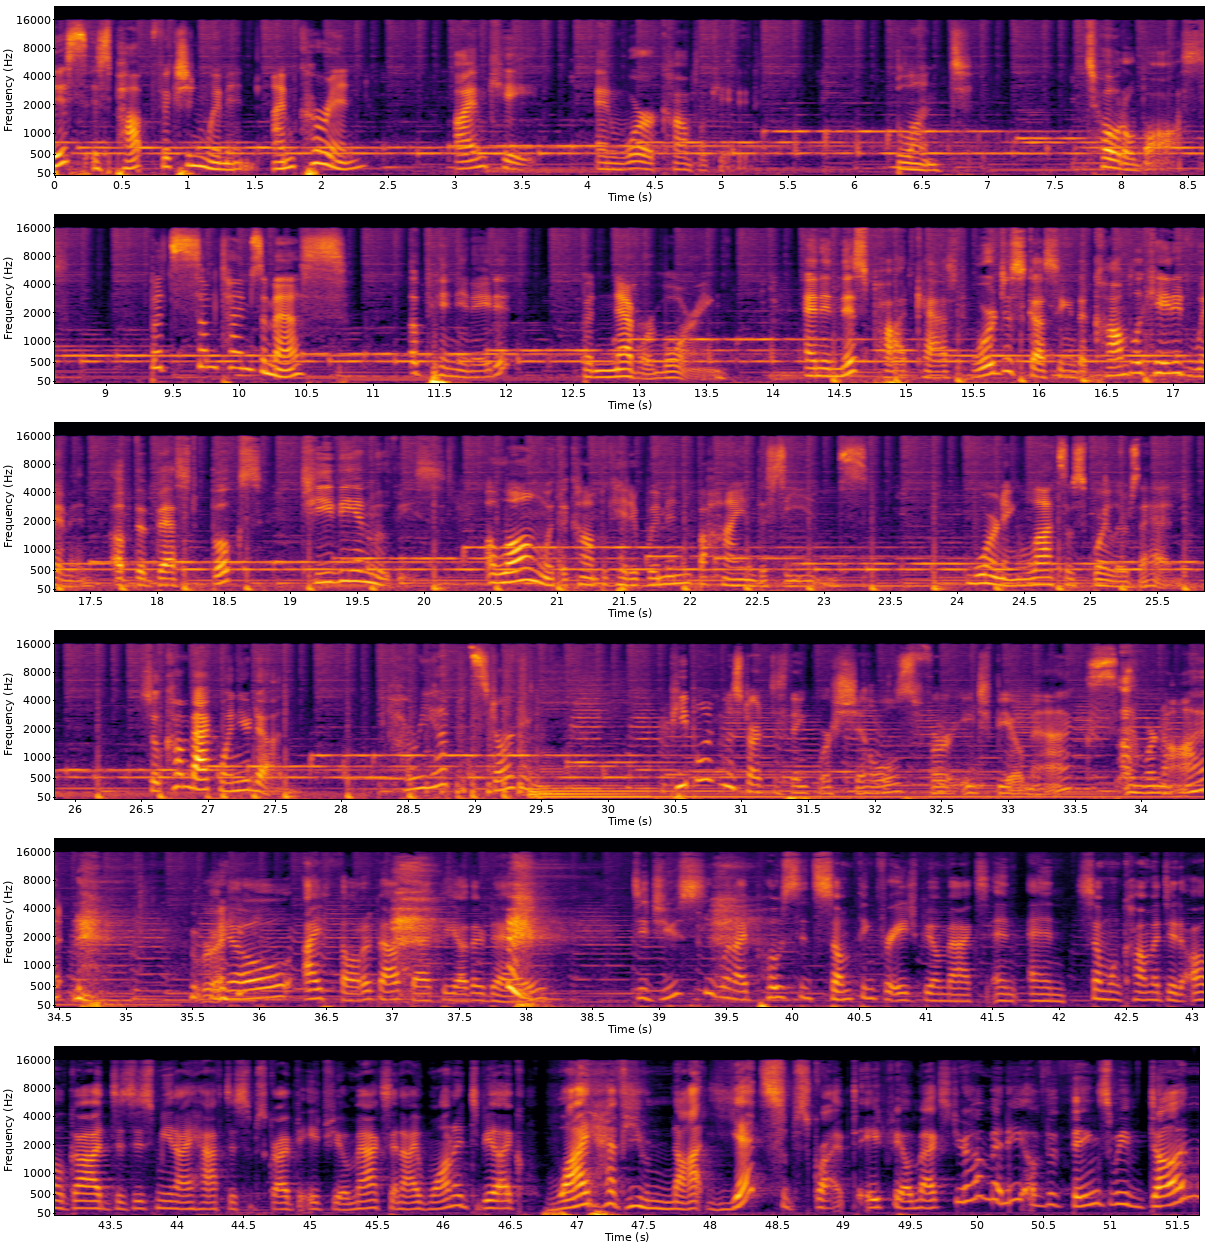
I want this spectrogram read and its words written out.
This is Pop Fiction Women. I'm Carinn. I'm Kate, and we're complicated. Blunt. Total boss. But sometimes a mess. Opinionated. But never boring. And in this podcast, we're discussing the complicated women of the best books, TV, and movies. Along with the complicated women behind the scenes. Warning lots of spoilers ahead. So come back when you're done. Hurry up, it's starting. People are going to start to think we're shills for HBO Max, and we're not. right? You know, I thought about that the other day. Did you see when I posted something for HBO Max and and someone commented, "Oh God, does this mean I have to subscribe to HBO Max?" And I wanted to be like, "Why have you not yet subscribed to HBO Max? Do you know how many of the things we've done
